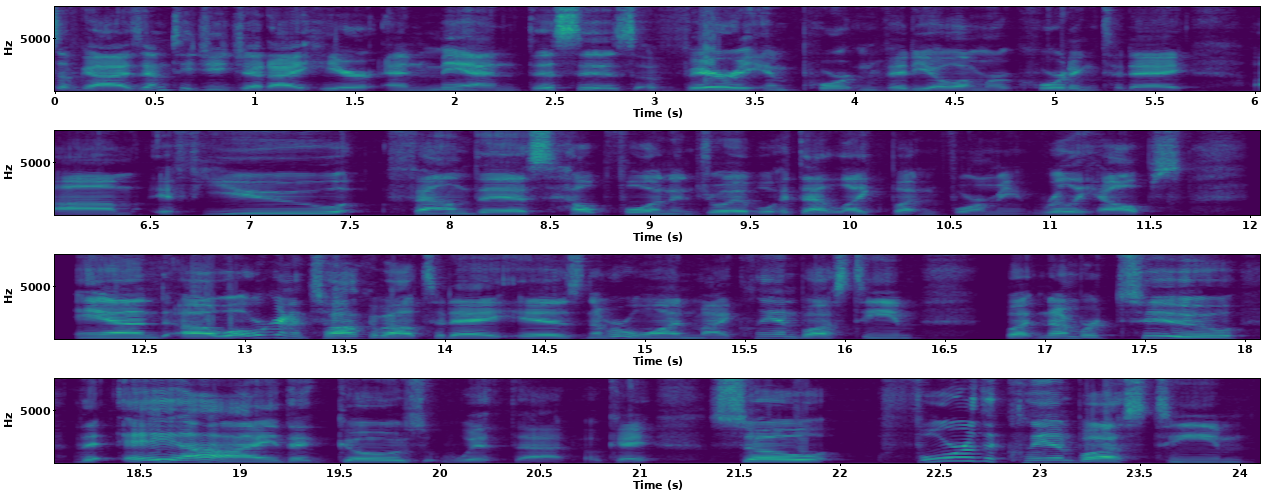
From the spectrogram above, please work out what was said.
What's up guys, MTG Jedi here, and man, this is a very important video I'm recording today. Um, if you found this helpful and enjoyable, hit that like button for me, it really helps. And uh, what we're going to talk about today is, number one, my clan boss team, but number two, the AI that goes with that, okay? So for the clan boss team,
